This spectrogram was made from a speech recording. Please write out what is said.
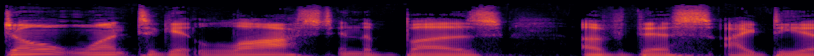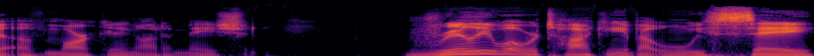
don't want to get lost in the buzz of this idea of marketing automation. Really, what we're talking about when we say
